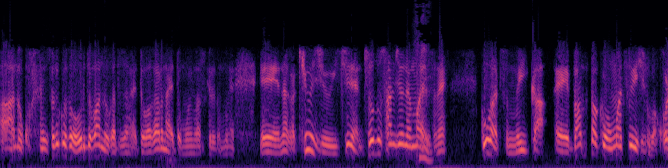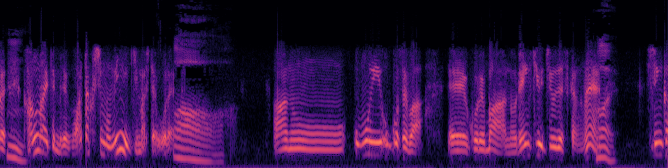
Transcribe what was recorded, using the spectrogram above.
あ、あのこれそれこそオールドファンの方じゃないとわからないと思いますけれどもね、えー、なんか91年、ちょうど30年前ですね。はい5月6日、えー、万博お祭り広場、これ、うん、考えてみれば、私も見に行きましたよ、これ。ああのー、思い起こせば、えー、これ、まあ、あの連休中ですからね、はい、新幹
